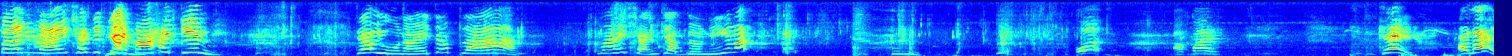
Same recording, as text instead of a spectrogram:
ปลาอยู่ไหนฉันจะจับปลาให้กิน เจ้าอยู่ไหนเจ้าปลา มาให้ฉันจับเดี๋ยวนี้นะโอ๊ยเอาไป โอเค เอาเลย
